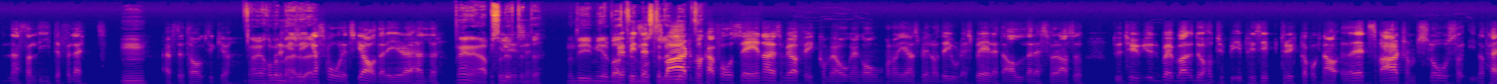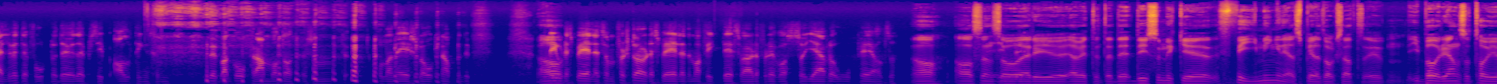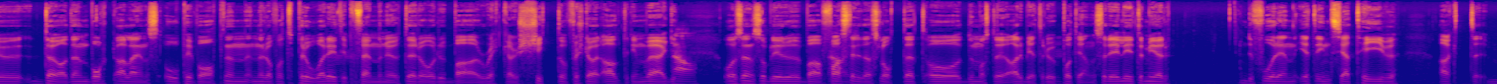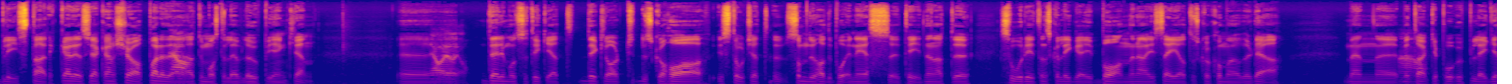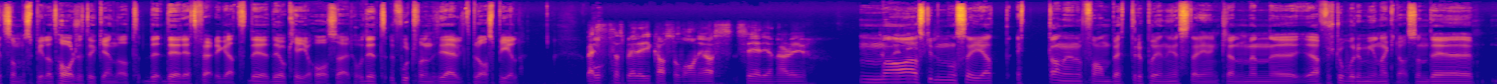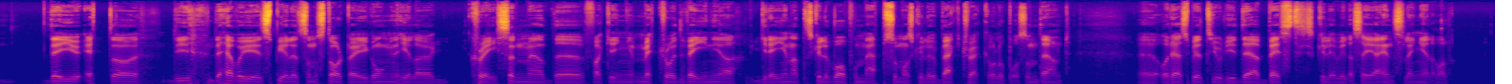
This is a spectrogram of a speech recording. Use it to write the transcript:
nästan lite för lätt Mm. efter ett tag tycker jag. Ja, jag håller det med finns dig inga svårighetsgrader i det heller. Nej, nej, absolut inte. Men det är ju mer bara Det att vi finns ett svärd man det. kan få senare som jag fick, kommer jag ihåg en gång på någon genomspel och det gjorde spelet alldeles för alltså. Du, ty, du, du har typ i princip trycka på knappen, ett svärd som slår så inåt helvete fort och dödar i princip allting som, du behöver bara gå framåt och som, hålla ner slå-knappen. Typ. Det Ja, gjorde spelet som förstörde spelet när man fick det svärdet för det var så jävla OP alltså. ja, ja, sen Det så är det ju, jag vet inte, det, det är så mycket theming i det här spelet också att eh, i början så tar ju döden bort alla ens OP-vapnen när du har fått prova det i typ fem minuter och du bara wreckar shit och förstör allt i din väg. Ja. Och sen så blir du bara fast Ja. i det där slottet och du måste arbeta dig uppåt igen. Så det är lite mer, du får en, ett initiativ att bli starkare, så jag kan köpa det där Ja. att du måste levla upp egentligen. Eh, Ja, ja, ja. Däremot så tycker jag att det är klart, du ska ha i stort sett som du hade på NES-tiden, att uh, svårigheten ska ligga i banorna i sig, att du ska komma över det. Men eh, med Ja. tanke på upplägget som spelet har så tycker jag ändå att det, det är rättfärdigat. Det, det är okej att ha så här. Och det är ett, fortfarande ett jävligt bra spel. Bästa spelet i Castlevania-serien är det ju. Mm, ja, jag skulle nog säga att ettan är nog fan bättre på NES där egentligen, men eh, jag förstår vad du menar Knasen. Det, det är ju ett av... Det, det här var ju spelet som startade igång hela crazen med eh, fucking Metroidvania-grejen, att det skulle vara på maps och man skulle backtracka och hålla på och sånt där. Eh, och det här spelet gjorde ju det bäst, skulle jag vilja säga, än så länge i alla fall.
